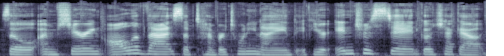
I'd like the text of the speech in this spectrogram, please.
So i'm sharing all of that september 29th if you're interested go check out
